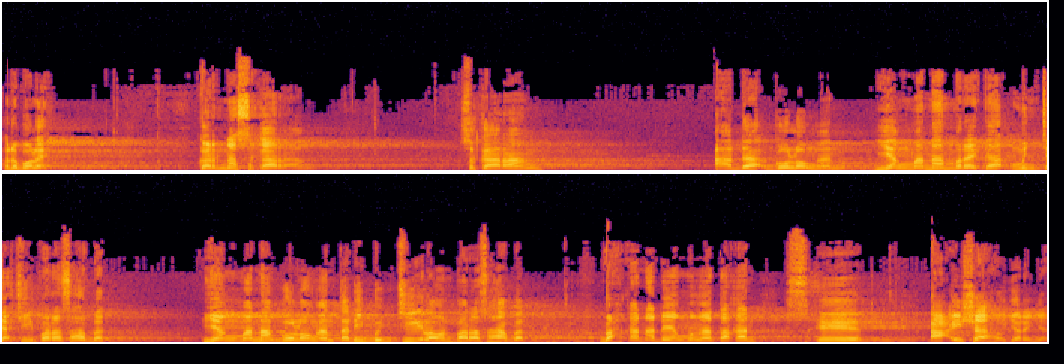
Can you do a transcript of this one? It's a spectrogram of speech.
Kada boleh. Karena sekarang sekarang ada golongan yang mana mereka mencaci para sahabat. Yang mana golongan tadi benci lawan para sahabat. Bahkan ada yang mengatakan eh, Aisyah ujarnya.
